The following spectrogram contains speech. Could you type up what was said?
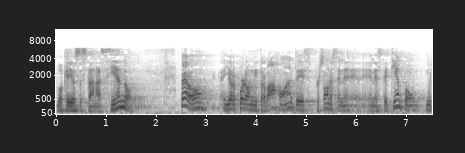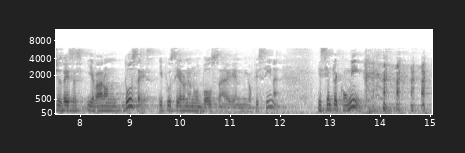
lo que ellos están haciendo. Pero yo recuerdo en mi trabajo antes, personas en, en, este tiempo muchas veces llevaron dulces y pusieron en una bolsa en mi oficina. Y siempre comí.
